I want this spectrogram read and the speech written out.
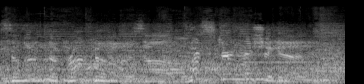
salute the Broncos of Western Michigan.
